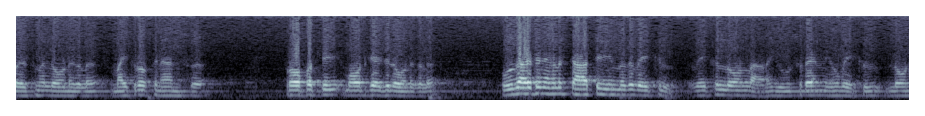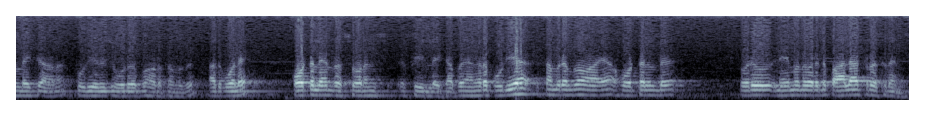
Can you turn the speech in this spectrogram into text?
പേഴ്സണൽ ലോണുകൾ മൈക്രോ ഫിനാൻസ് പ്രോപ്പർട്ടി മോർഗേജ് ലോണുകൾ. പുതുതായിട്ട് ഞങ്ങൾ സ്റ്റാർട്ട് ചെയ്യുന്നത് വെഹിക്കിൾ വെഹിക്കിൾ ലോണിലാണ്. യൂസ്ഡ് ആൻഡ് ന്യൂ വെഹിക്കിൾ ലോണിലേക്കാണ് പുതിയൊരു ചുവടുവെപ്പ് നടത്തുന്നത്. അതുപോലെ ഹോട്ടൽ ആൻഡ് റെസ്റ്റോറന്റ് ഫീൽഡിലേക്ക്. അപ്പോൾ ഞങ്ങളുടെ പുതിയ സംരംഭമായ ഹോട്ടലിന്റെ ഒരു നെയിം എന്ന് പറയുന്നത് പാലാട്ട് റെസിഡൻസ്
